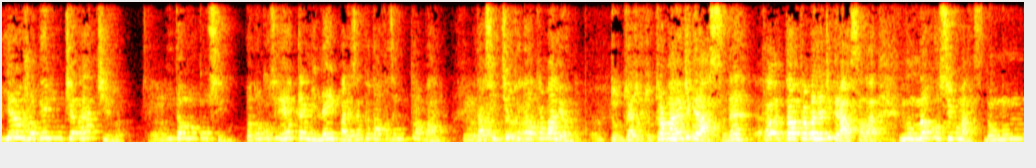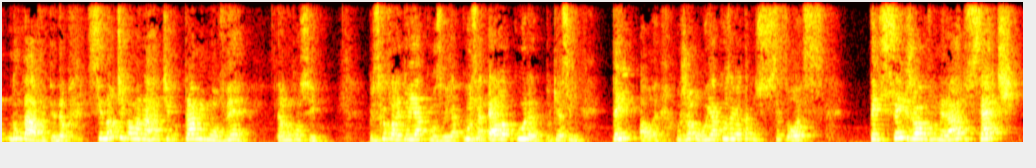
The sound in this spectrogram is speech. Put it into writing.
E aí eu joguei ele não tinha narrativa. Uhum. Então eu não consigo. Eu não consigo. Eu terminei parecendo que eu tava fazendo um trabalho. Eu tava não, sentindo que eu tava trabalhando. Tu, tu, tu, tu, tu, Trabalhando de graça, né? Tava, tava trabalhando de graça lá. Não, não consigo mais. Não, não, não dava, entendeu? Se não tiver uma narrativa pra me mover, eu não consigo. Por isso que eu falei do Yakuza. O Yakuza é loucura, porque assim, tem. O, o Yakuza já tá com. Tem seis jogos numerados, sete.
